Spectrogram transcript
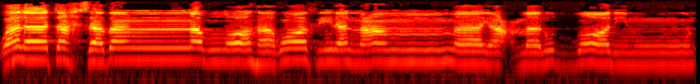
ولا تحسبن الله غافلا عما يعمل الظالمون.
